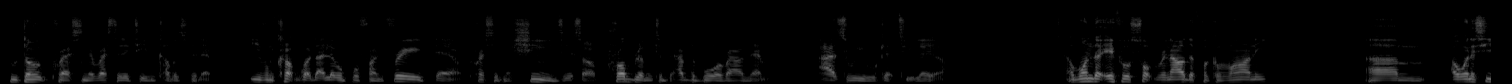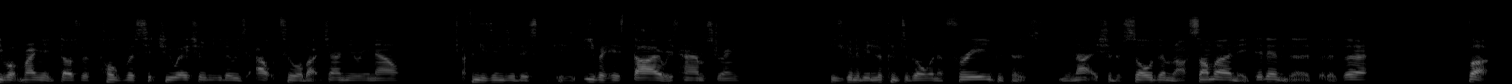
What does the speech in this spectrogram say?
who don't press and the rest of the team covers for them. Even Klopp got that Liverpool front three, they're pressing machines. It's a problem to have the ball around them, as we will get to later. I wonder if he'll swap Ronaldo for Cavani. Um, I want to see what Rangnick does with Pogba's situation. You know, he's out till about January now. I think he's injured his, his either his thigh or his hamstring. He's going to be looking to go on a free because United should have sold him last summer and they didn't. Da, da, da, but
